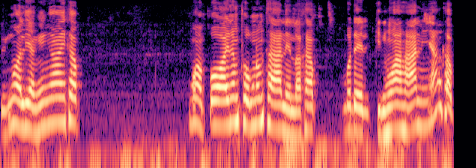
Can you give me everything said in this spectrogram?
ถึงง้อเลี้ยงง่ายๆครับง้อปล่อยน้ำทงน้ำทานนี่แหละครับบ่ได้กินหัวอาหารนี่ยังครับ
